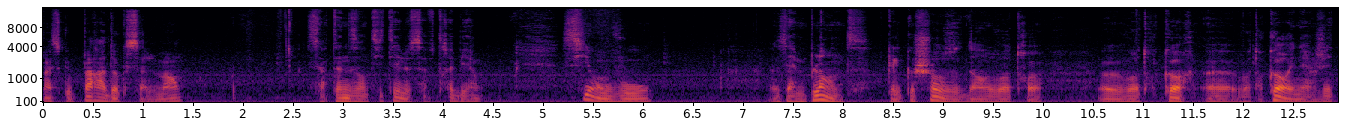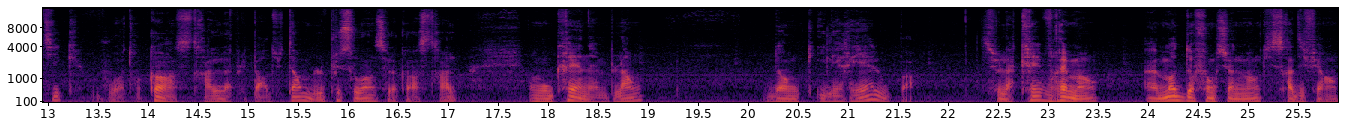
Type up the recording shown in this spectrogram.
Parce que paradoxalement, certaines entités le savent très bien. Si on vous implante quelque chose dans votre, euh, corps, euh, votre corps énergétique, votre corps astral la plupart du temps, le plus souvent c'est le corps astral, on vous crée un implant, donc il est réel ou pas? Cela crée vraiment un mode de fonctionnement qui sera différent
